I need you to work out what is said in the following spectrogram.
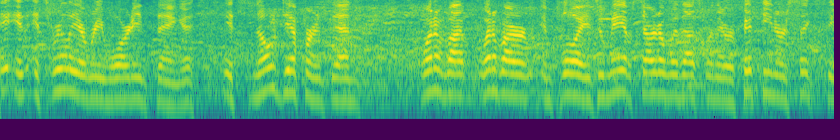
it it's really a rewarding thing. It's no different than one of our, one of our employees who may have started with us when they were 15 or 16,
